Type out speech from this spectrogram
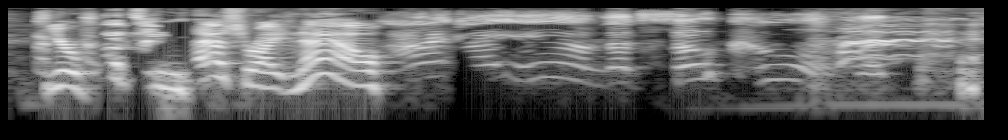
You're watching Mash right now. I, I am. That's so cool. But,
